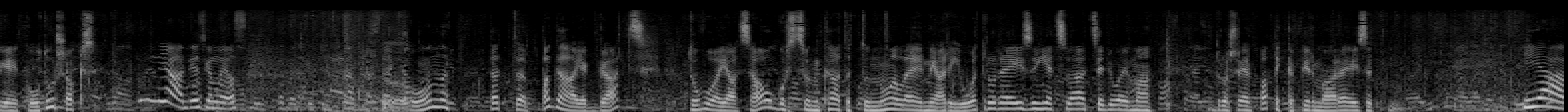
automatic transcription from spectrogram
Bija kultūra šoks. Jā, diezgan liels. Un tad pagāja gads tuvojās augusts, un kā tad tu nolēmi arī otru reizi iet svētceļojumā? Droši vien patika pirmā reize. Jā,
